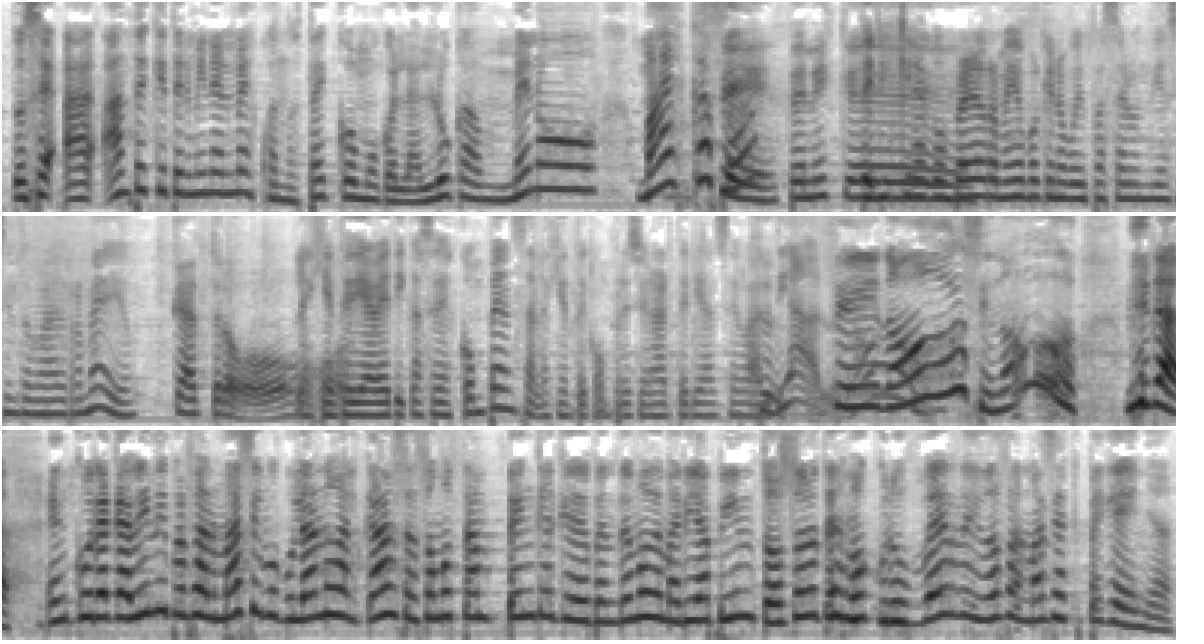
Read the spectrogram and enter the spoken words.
Entonces, a- antes que termine el mes, cuando estáis como con las lucas menos, más escasas, Sí, tenéis que... tenéis que ir a comprar el remedio porque no podéis pasar un día sin tomar el remedio. Catro. La gente diabética se descompensa, la gente con presión arterial se va al diablo. Sí, no, si no. Mira, en Curacavín y para Farmacia Popular nos alcanza. Somos tan penca que dependemos de María Pinto. Solo tenemos Cruz Verde y dos farmacias pequeñas.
